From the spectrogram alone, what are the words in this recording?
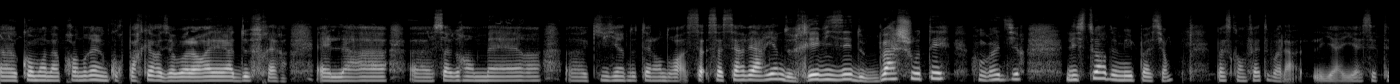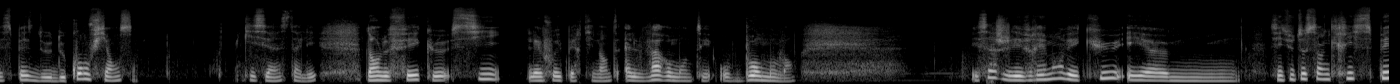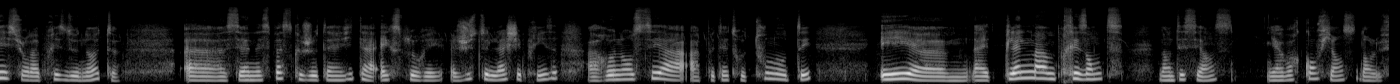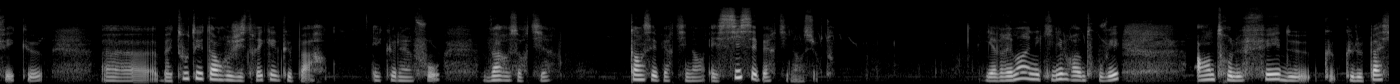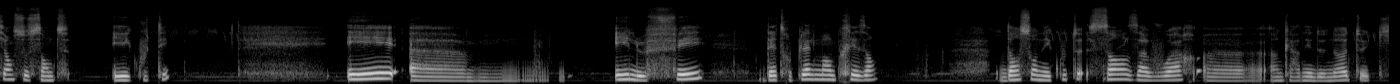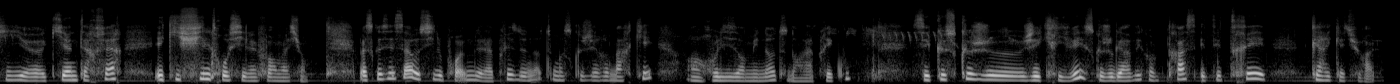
euh, comme on apprendrait un cours par cœur, dire alors elle a deux frères, elle a euh, sa grand-mère euh, qui vient de tel endroit. Ça, ne servait à rien de réviser, de bachoter, on va dire, l'histoire de mes patients, parce qu'en fait, voilà, il y, a cette espèce de, confiance qui s'est installée dans le fait que si l'info est pertinente, elle va remonter au bon moment. Et ça, je l'ai vraiment vécu. Et si tu te sens crispé sur la prise de notes, euh, c'est un espace que je t'invite à explorer, à juste lâcher prise, à renoncer à, peut-être tout noter et euh, à être pleinement présente dans tes séances et avoir confiance dans le fait que euh, bah, tout est enregistré quelque part et que l'info va ressortir quand c'est pertinent et si c'est pertinent surtout. Il y a vraiment un équilibre à trouver entre le fait que, que le patient se sente écouté et, euh, et le fait d'être pleinement présent dans son écoute sans avoir euh, un carnet de notes qui, euh, qui, interfère et qui filtre aussi l'information. Parce que c'est ça aussi le problème de la prise de notes. Moi, ce que j'ai remarqué en relisant mes notes dans l'après-coup, c'est que ce que j'écrivais, ce que je gardais comme trace était très caricatural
